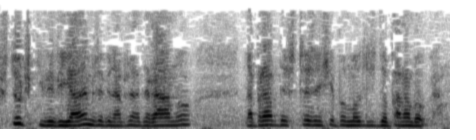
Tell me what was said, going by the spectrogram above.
sztuczki wywijałem, żeby na przykład rano naprawdę szczerze się pomodlić do Pana Boga.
